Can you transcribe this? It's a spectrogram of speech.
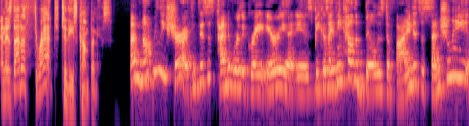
And is that a threat to these companies? I'm not really sure. I think this is kind of where the gray area is because I think how the bill is defined, it's essentially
